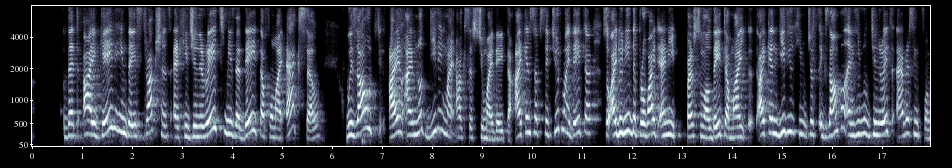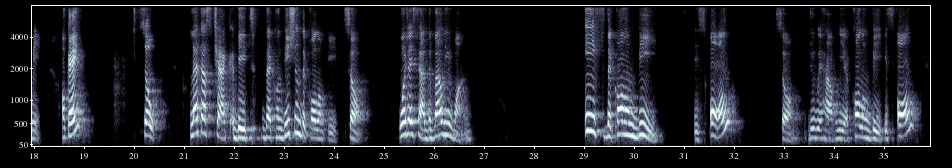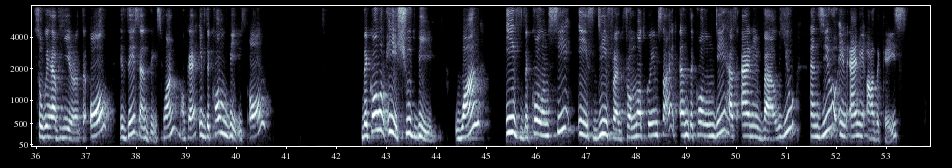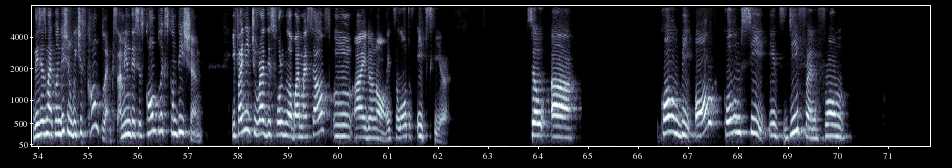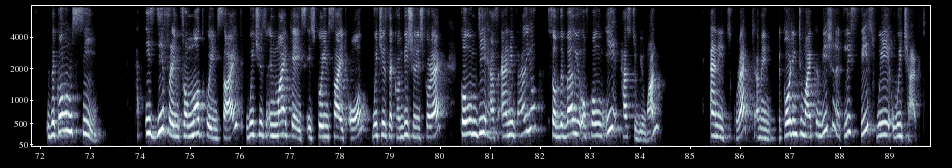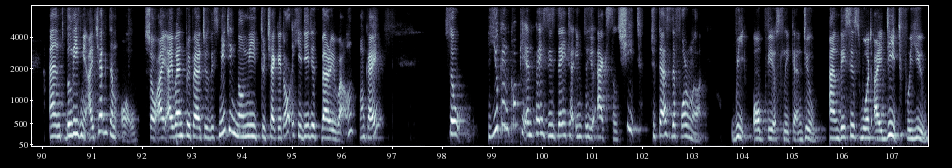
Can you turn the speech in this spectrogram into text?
that I gave him the instructions and he generates me the data for my Excel without I, i'm not giving my access to my data. I can substitute my data so i don't need to provide any personal data. My i can give you him just example and he will generate everything for me okay? So let us check a bit the condition the column e. So what i said the value one if the column b is all so do we have here column b is all so we have here the all is this and this one, okay? If the column B is all, the column E should be one if the column C is different from not coincide and the column D has any value and zero in any other case. This is my condition, which is complex. I mean, this is complex condition. If I need to write this formula by myself, mm, I don't know. It's a lot of ifs here. So uh, column B all, column C, it's different from the column C is different from not coincide, which is in my case is coincide all, which is the condition is correct. Column D has any value. So the value of column E has to be one and it's correct. I mean, according to my condition, at least this we, we checked. And believe me, I checked them all. So I, I went prepared to this meeting, no need to check it all. He did it very well, okay? So you can copy and paste this data into your Excel sheet to test the formula. We obviously can do. And this is what I did for you.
